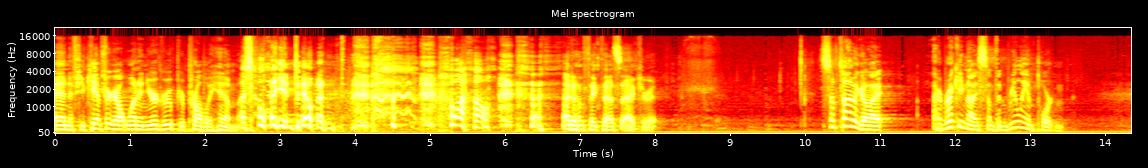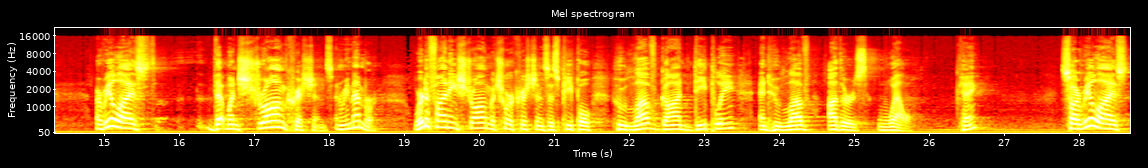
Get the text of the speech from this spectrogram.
And if you can't figure out one in your group, you're probably him. I said, What are you doing? wow. I don't think that's accurate. Some time ago, I, I recognized something really important. I realized that when strong Christians, and remember, we're defining strong, mature Christians as people who love God deeply and who love others well. Okay? So I realized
